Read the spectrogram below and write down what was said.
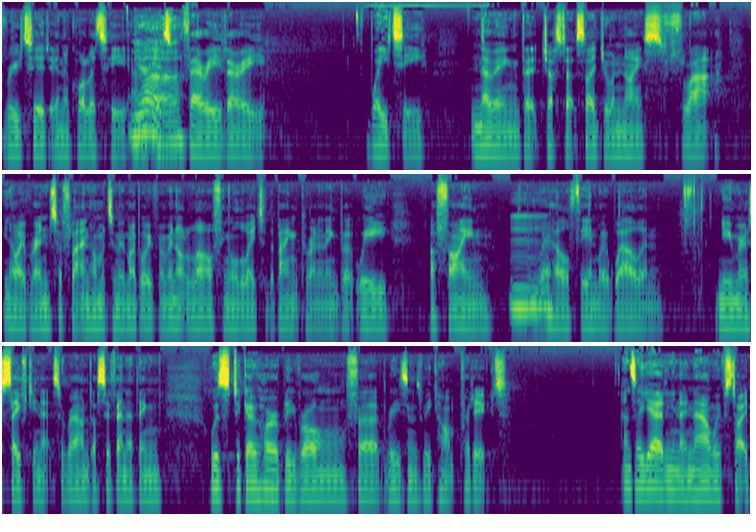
rooted inequality. And yeah. it is very, very weighty knowing that just outside your nice, flat, you know, I rent a flat in Homerton with my boyfriend. We're not laughing all the way to the bank or anything, but we are fine mm. and we're healthy and we're well and numerous safety nets around us if anything was to go horribly wrong for reasons we can't predict. And so yeah, you know, now we've started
